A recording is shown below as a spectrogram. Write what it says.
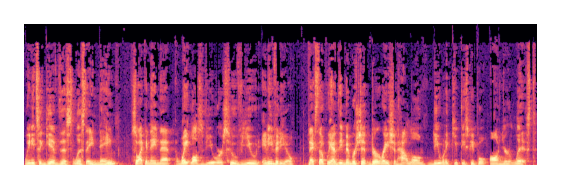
We need to give this list a name. So I can name that weight loss viewers who viewed any video. Next up, we have the membership duration. How long do you want to keep these people on your list?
